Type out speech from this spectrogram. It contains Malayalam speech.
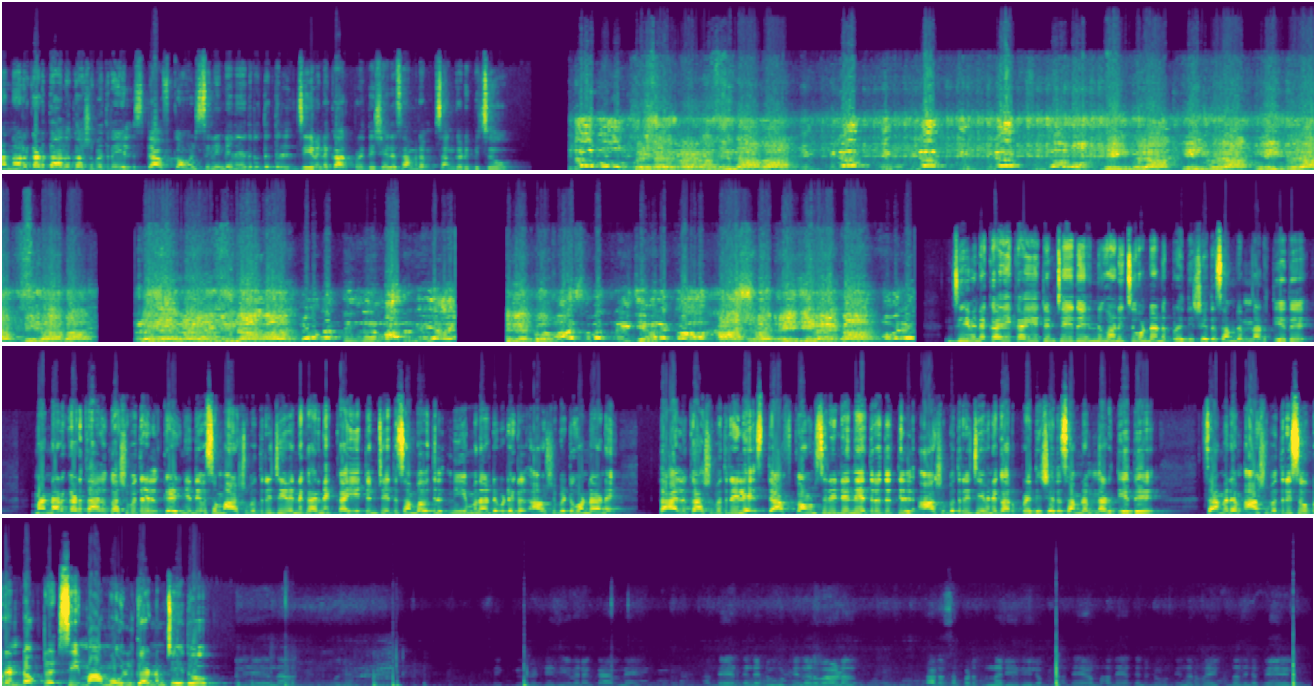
മണ്ണാർക്കാട് താലൂക്ക് ആശുപത്രിയിൽ സ്റ്റാഫ് കൗൺസിലിന്റെ നേതൃത്വത്തിൽ ജീവനക്കാർ പ്രതിഷേധ സമരം സംഘടിപ്പിച്ചു. ജീവനക്കാർ. ആശുപത്രി ജീവനക്കാർ. ജീവനക്കാരെ കയ്യേറ്റം ചെയ്തു എന്ന് കാണിച്ചുകൊണ്ടാണ് പ്രതിഷേധ സമരം നടത്തിയത്. മണ്ണാർക്കാട് താലൂക്ക് ആശുപത്രിയിൽ കഴിഞ്ഞ ദിവസം ആശുപത്രി ജീവനക്കാരനെ കയ്യേറ്റം ചെയ്ത സംഭവത്തിൽ നിയമ നടപടികൾ ആവശ്യപ്പെട്ടുകൊണ്ടാണ്. താലൂക്ക് ആശുപത്രിയിലെ സ്റ്റാഫ് കൗൺസിലിന്റെ നേതൃത്വത്തിൽ ആശുപത്രി ജീവനക്കാർ പ്രതിഷേധ സമരം നടത്തിയത്. സമരം ആശുപത്രി സൂപ്രണ്ട് ഡോക്ടർ സി മാമു ഉദ്ഘാടനം ചെയ്തു. സെക്യൂരിറ്റി ജീവനക്കാരനെ അദ്ദേഹത്തിന്റെ ഡ്യൂട്ടി നിർവഹണം തടസ്സപ്പെടുത്തുന്ന രീതിയിലും അദ്ദേഹം അദ്ദേഹത്തിന്റെ ഡ്യൂട്ടി നിർവഹിക്കുന്നതിന്റെ പേരിലും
